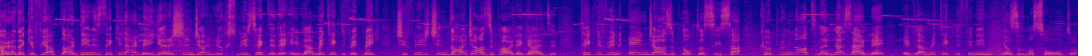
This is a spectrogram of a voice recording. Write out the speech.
Karadaki fiyatlar denizdekilerle yarışınca lüks bir teknede evlenme teklif etmek çiftler için daha cazip hale geldi. Teklifin en cazip noktası ise köprünün altına lazerle evlenme teklifinin yazılması oldu.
